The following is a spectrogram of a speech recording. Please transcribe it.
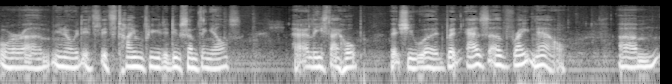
or um, you know, it, it's it's time for you to do something else. At least I hope that she would. But as of right now, um,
